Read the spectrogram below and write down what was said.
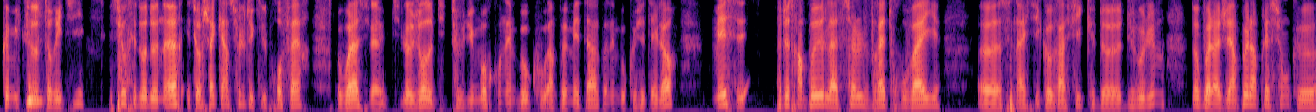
Comics Authority sur ses doigts d'honneur et sur chaque insulte qu'il profère. Donc voilà, c'est le genre de petite touche d'humour qu'on aime beaucoup, un peu méta, qu'on aime beaucoup chez Taylor, mais c'est peut-être un peu la seule vraie trouvaille scénaristico-graphique du volume. Donc voilà, j'ai un peu l'impression que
